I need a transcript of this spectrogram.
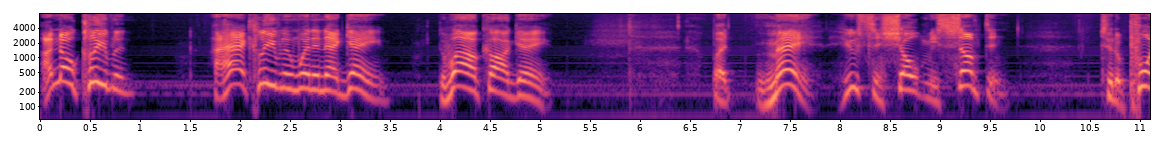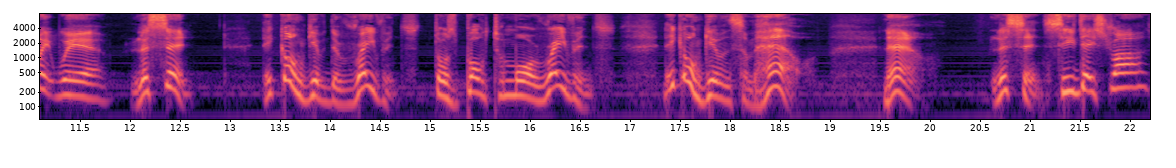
I know Cleveland. I had Cleveland winning that game, the wild card game. But man, Houston showed me something to the point where, listen, they gonna give the Ravens, those Baltimore Ravens, they gonna give them some hell. Now, listen, CJ Stroud,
